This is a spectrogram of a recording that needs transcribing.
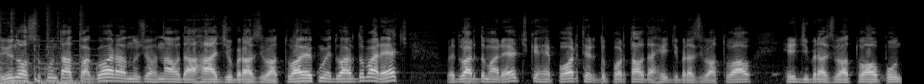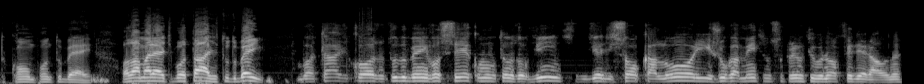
E o nosso contato agora no Jornal da Rádio Brasil Atual é com Eduardo Maretti o Eduardo Maretti, que é repórter do portal da Rede Brasil Atual, redebrasilatual.com.br. Olá, Maretti, boa tarde, tudo bem? Boa tarde, Cosmo. Tudo bem? E você? Como estão os ouvintes? Um dia de sol, calor e julgamento no Supremo Tribunal Federal, né?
